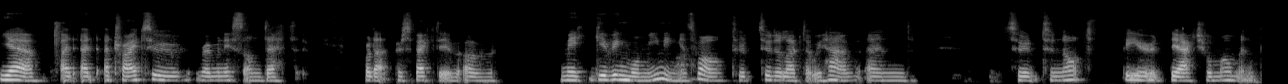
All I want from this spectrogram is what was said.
yeah, I, I, I try to reminisce on death for that perspective of make giving more meaning as well to, to the life that we have and to to not fear the actual moment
